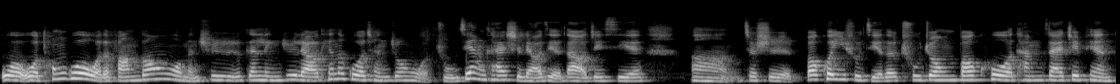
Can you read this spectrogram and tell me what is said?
我我通过我的房东，我们去跟邻居聊天的过程中，我逐渐开始了解到这些，嗯，就是包括艺术节的初衷，包括他们在这片。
